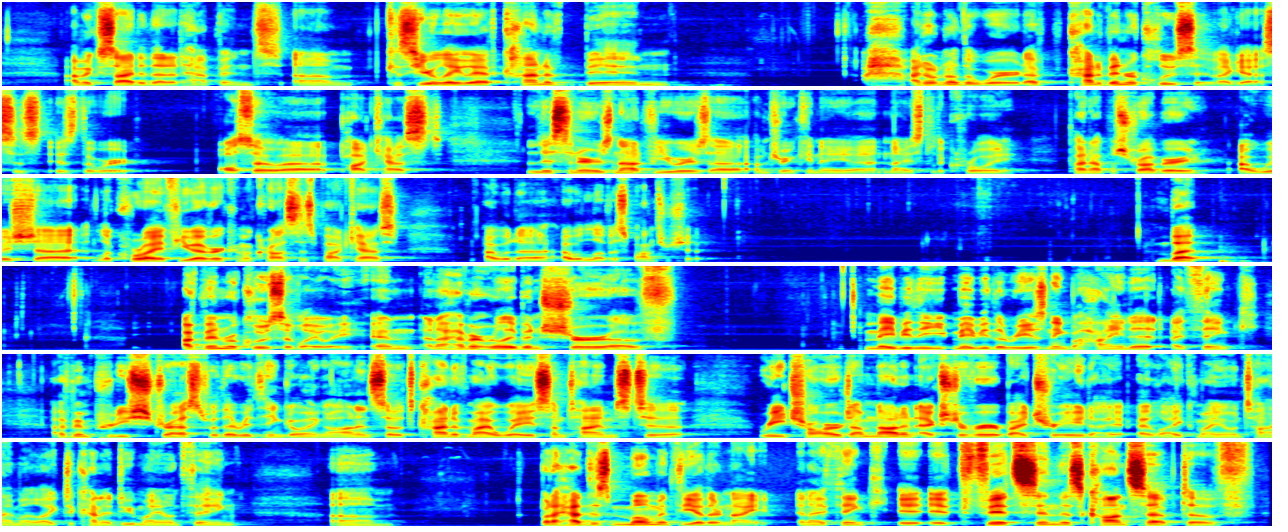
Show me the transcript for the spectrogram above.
i'm excited that it happened because um, here lately i've kind of been i don't know the word i've kind of been reclusive i guess is, is the word also uh, podcast listeners, not viewers, uh, I'm drinking a uh, nice LaCroix pineapple strawberry. I wish uh, LaCroix, if you ever come across this podcast, I would uh, I would love a sponsorship. But I've been reclusive lately, and and I haven't really been sure of maybe the maybe the reasoning behind it. I think I've been pretty stressed with everything going on, and so it's kind of my way sometimes to recharge. I'm not an extrovert by trade. I, I like my own time. I like to kind of do my own thing. Um, but I had this moment the other night, and I think it, it fits in this concept of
